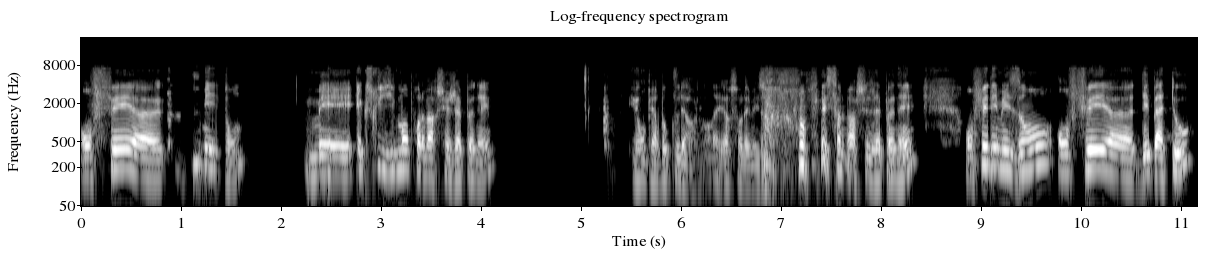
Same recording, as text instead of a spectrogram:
On fait euh, maisons, mais exclusivement pour le marché japonais. Et on perd beaucoup d'argent d'ailleurs sur les maisons. on fait sur le marché japonais. On fait des maisons, on fait euh, des bateaux.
